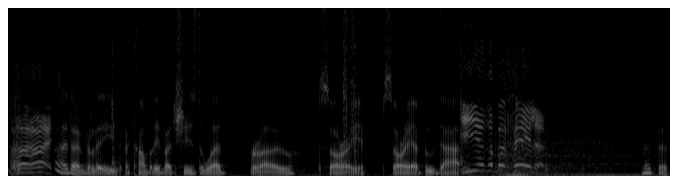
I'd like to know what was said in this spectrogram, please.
Right. I don't believe, I can't believe I choose the word bro. Sorry, sorry about that. Where the,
